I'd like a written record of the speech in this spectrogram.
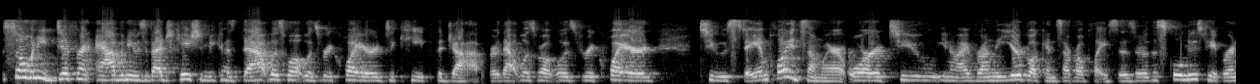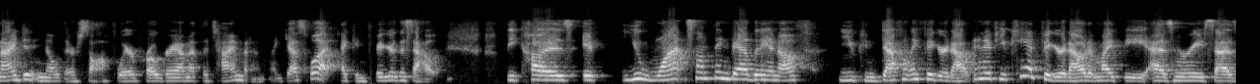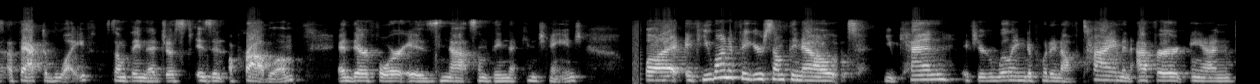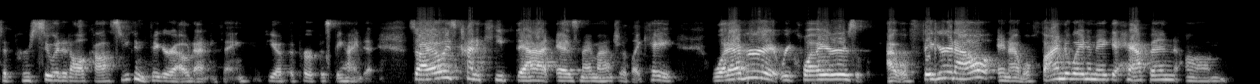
so many different avenues of education because that was what was required to keep the job, or that was what was required to stay employed somewhere, or to, you know, I've run the yearbook in several places or the school newspaper, and I didn't know their software program at the time, but I'm like, guess what? I can figure this out. Because if you want something badly enough, you can definitely figure it out. And if you can't figure it out, it might be, as Marie says, a fact of life, something that just isn't a problem and therefore is not something that can change. But if you want to figure something out, you can. If you're willing to put enough time and effort and to pursue it at all costs, you can figure out anything if you have the purpose behind it. So I always kind of keep that as my mantra like, hey, whatever it requires, I will figure it out and I will find a way to make it happen. Um,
